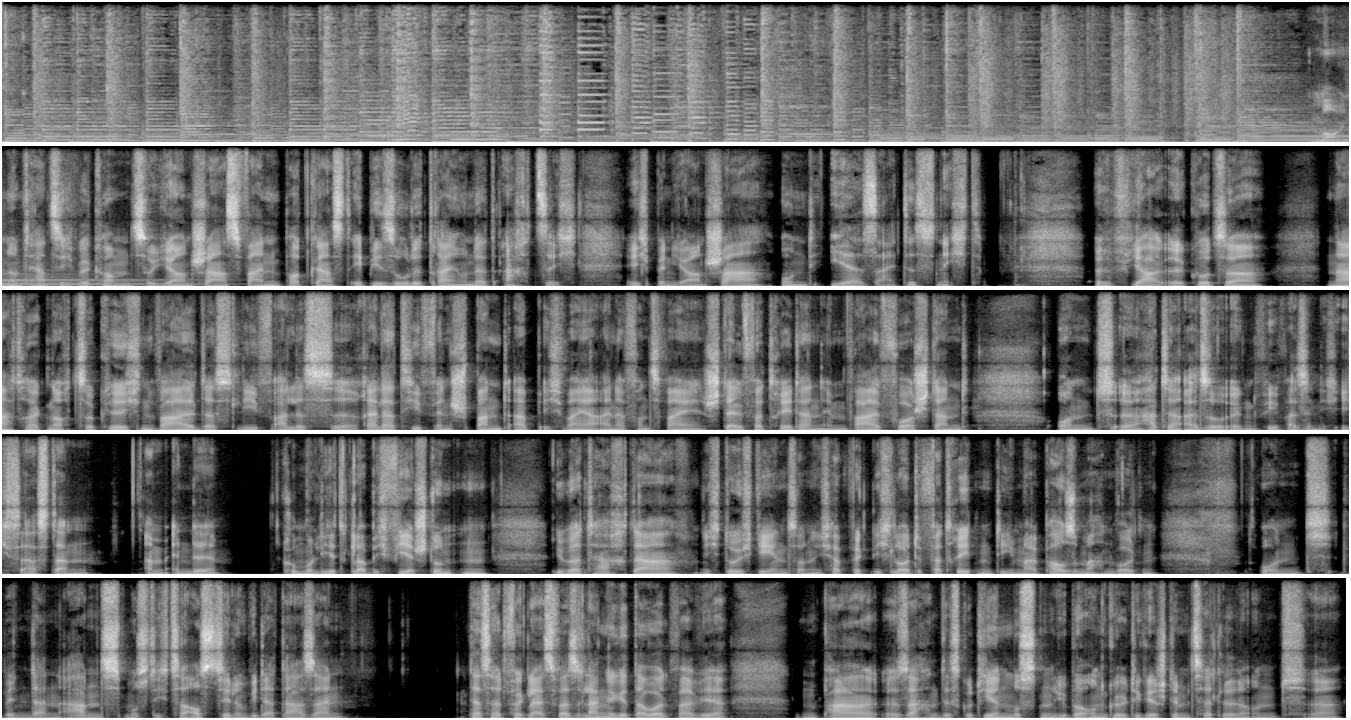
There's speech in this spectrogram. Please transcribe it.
Moin und herzlich willkommen zu Jörn Schars feinen Podcast Episode 380. Ich bin Jörn Schaar und ihr seid es nicht. Äh, ja, äh, kurzer Nachtrag noch zur Kirchenwahl. Das lief alles äh, relativ entspannt ab. Ich war ja einer von zwei Stellvertretern im Wahlvorstand und äh, hatte also irgendwie, weiß ich nicht, ich saß dann am Ende kumuliert, glaube ich, vier Stunden über Tag da, nicht durchgehend, sondern ich habe wirklich Leute vertreten, die mal Pause machen wollten und bin dann abends, musste ich zur Auszählung wieder da sein das hat vergleichsweise lange gedauert, weil wir ein paar äh, Sachen diskutieren mussten über ungültige Stimmzettel und äh,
